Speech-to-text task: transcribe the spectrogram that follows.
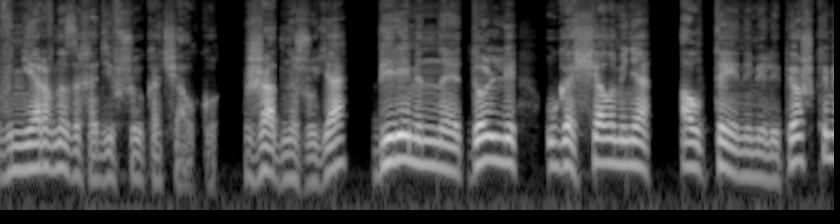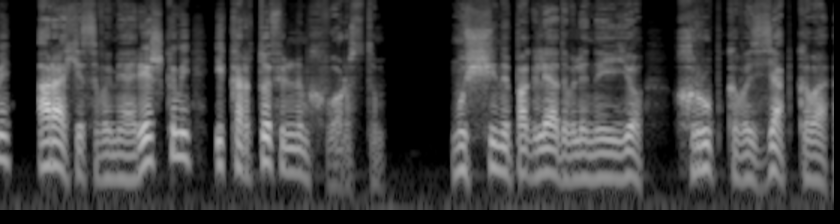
в нервно заходившую качалку. Жадно жуя, беременная Долли угощала меня алтейными лепешками, арахисовыми орешками и картофельным хворостом. Мужчины поглядывали на ее хрупкого, зябкого,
